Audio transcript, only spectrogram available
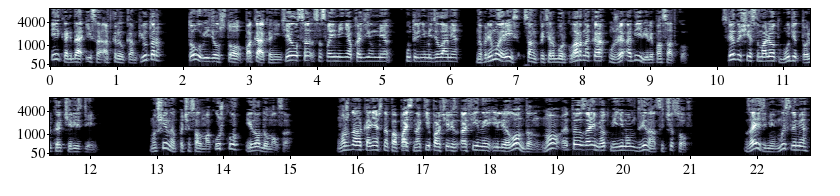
И когда Иса открыл компьютер, то увидел, что пока конетелся со своими необходимыми утренними делами, на прямой рейс Санкт-Петербург-Ларнака уже объявили посадку. Следующий самолет будет только через день. Мужчина почесал макушку и задумался. Можно, конечно, попасть на Кипр через Афины или Лондон, но это займет минимум 12 часов. За этими мыслями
